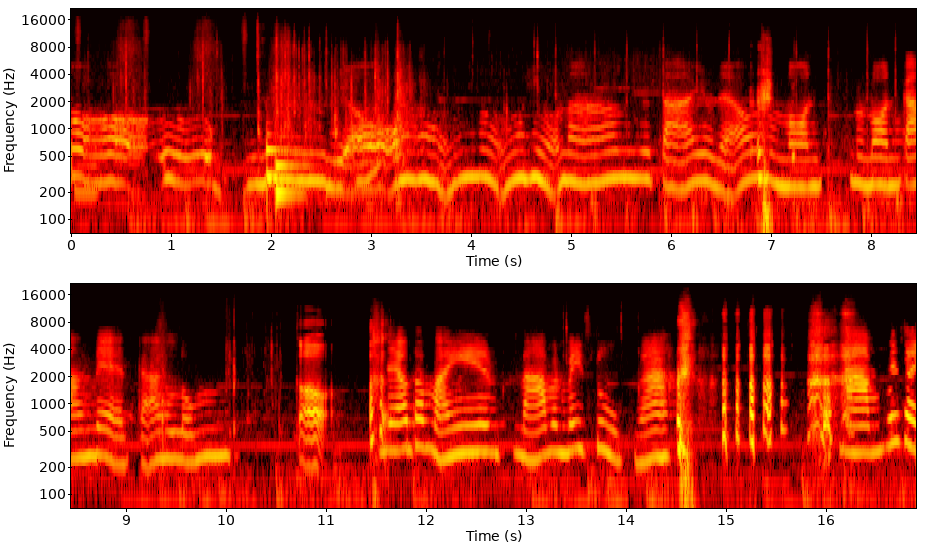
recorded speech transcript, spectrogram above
เออเดี๋ยวหนูหิวน้ำจะตายอยู่แล้วหนูนอนหนูนอนกลางแดดกลางลม ก็แล้วทำไมน้ำมันไม่สุกอะน้ำไม่ใส่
